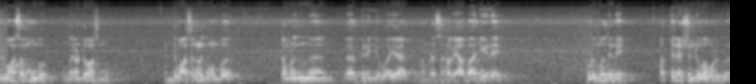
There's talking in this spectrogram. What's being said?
ഒരു മാസം മുമ്പ് ഒന്ന് രണ്ട് മാസം മുമ്പ് രണ്ട് മാസങ്ങൾക്ക് മുമ്പ് നമ്മളിൽ നിന്ന് വേർപിരിഞ്ഞു പോയ നമ്മുടെ സഹവ്യാപാരിയുടെ കുടുംബത്തിന് പത്ത് ലക്ഷം രൂപ കൊടുക്കുന്ന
